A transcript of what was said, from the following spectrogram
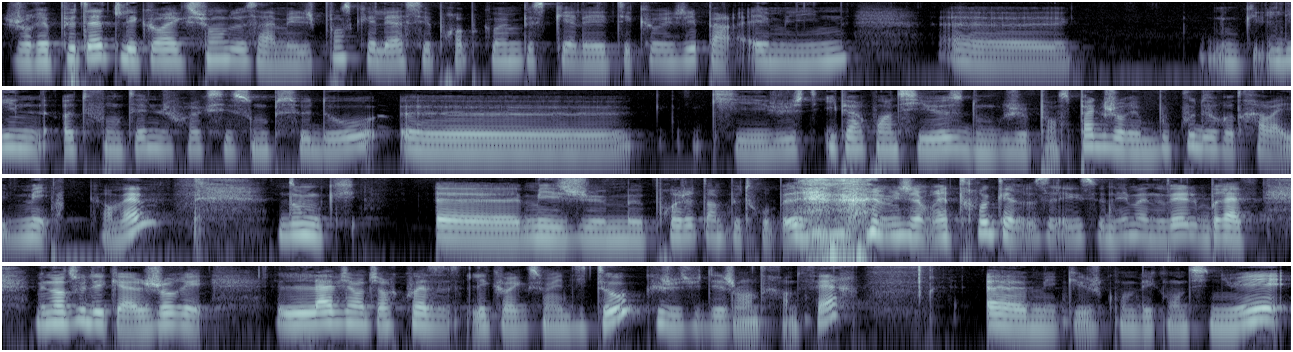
j'aurai peut-être les corrections de ça, mais je pense qu'elle est assez propre quand même parce qu'elle a été corrigée par Emeline, donc Lynn Haute-Fontaine, je crois que c'est son pseudo, euh, qui est juste hyper pointilleuse, donc je pense pas que j'aurai beaucoup de retravail, mais quand même. Donc, euh, mais je me projette un peu trop mais j'aimerais trop qu'elle sélectionne ma nouvelle. Bref, mais dans tous les cas, j'aurai l'avion turquoise, les corrections édito, que je suis déjà en train de faire. Euh, mais que je compte continuer,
